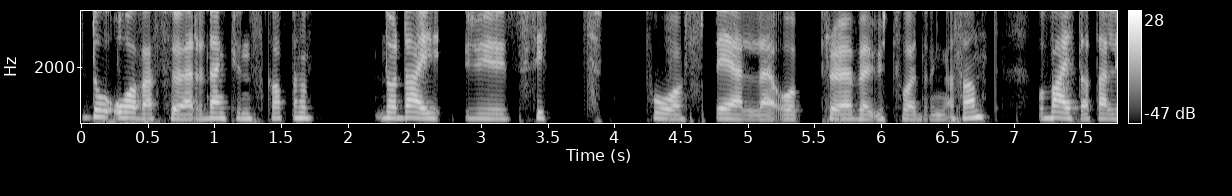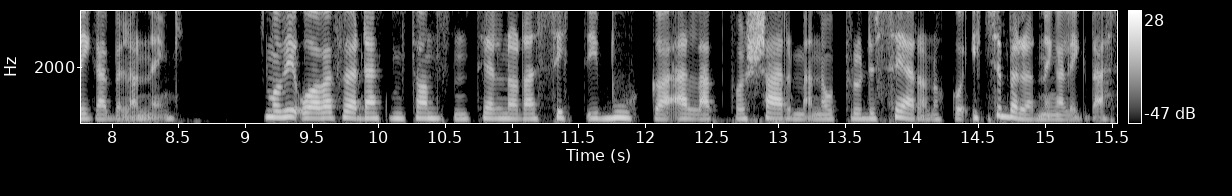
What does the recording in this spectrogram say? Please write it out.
da overføre den kunnskapen Når de eh, sitter på spillet og prøver utfordringer, sant? og vet at det ligger en belønning, så må vi overføre den kompetansen til når de sitter i boka eller på skjermen og produserer noe, og ikke belønninga ligger der.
